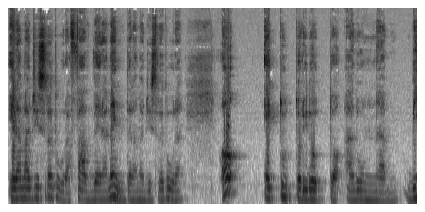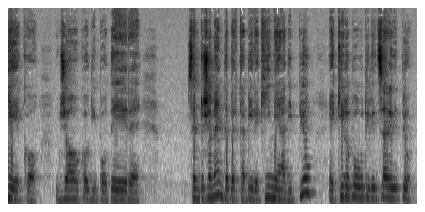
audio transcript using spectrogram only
E la magistratura fa veramente la magistratura? O è tutto ridotto ad un bieco gioco di potere semplicemente per capire chi ne ha di più e chi lo può utilizzare di più?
